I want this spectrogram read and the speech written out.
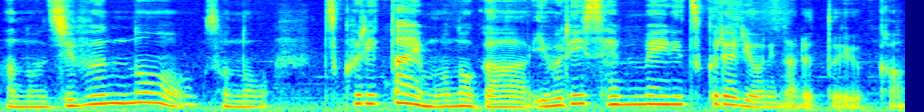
あの自分のその作りたいものがより鮮明に作れるようになるというか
